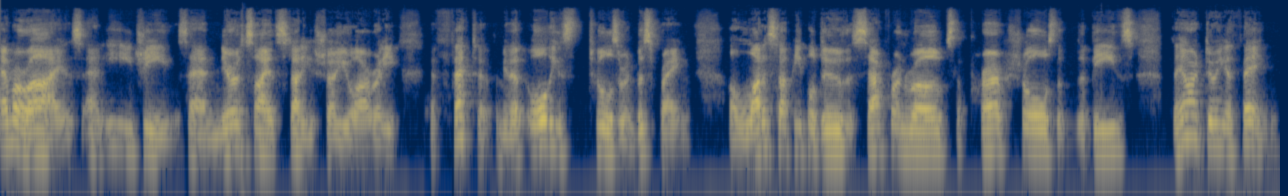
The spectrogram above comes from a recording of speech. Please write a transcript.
MRIs and EEGs and neuroscience studies show you are really effective. I mean, all these tools are in Bliss Brain. A lot of stuff people do, the saffron robes, the prayer shawls, the, the beads, they aren't doing a thing.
